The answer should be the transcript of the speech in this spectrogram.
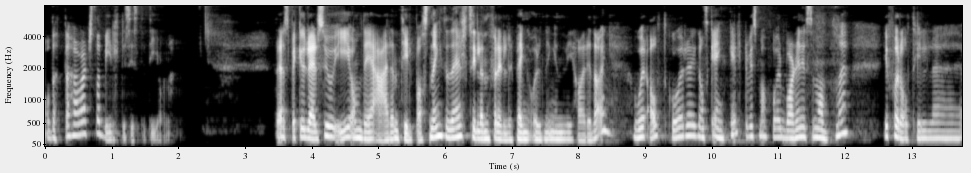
og dette har vært stabilt de siste ti årene. Det spekuleres jo i om det er en tilpasning til dels til den foreldrepengeordningen vi har i dag, hvor alt går ganske enkelt hvis man får barn i disse månedene i forhold til eh,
